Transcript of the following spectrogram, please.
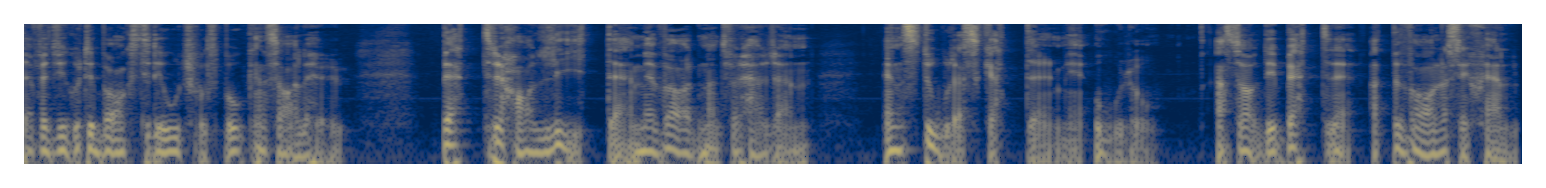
Därför att vi går tillbaka till det Ordspråksboken sa, eller hur? Bättre ha lite med vördnad för Herren än stora skatter med oro. Alltså, det är bättre att bevara sig själv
